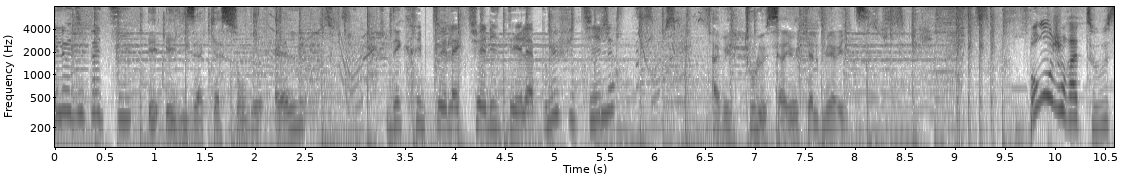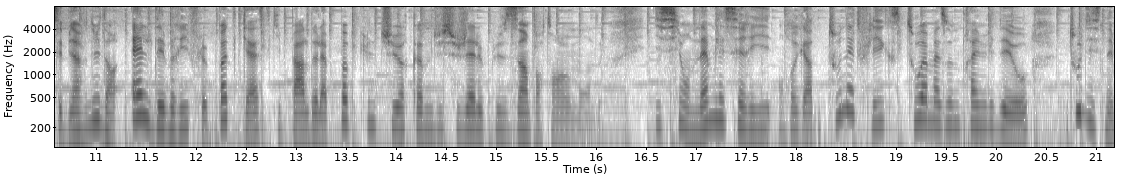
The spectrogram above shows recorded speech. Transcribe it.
Elodie Petit Et Elisa Casson de Elle, décrypte l'actualité la plus futile avec tout le sérieux qu'elle mérite. Bonjour à tous et bienvenue dans Elle débrief, le podcast qui parle de la pop culture comme du sujet le plus important au monde. Ici, on aime les séries, on regarde tout Netflix, tout Amazon Prime Video, tout Disney+,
